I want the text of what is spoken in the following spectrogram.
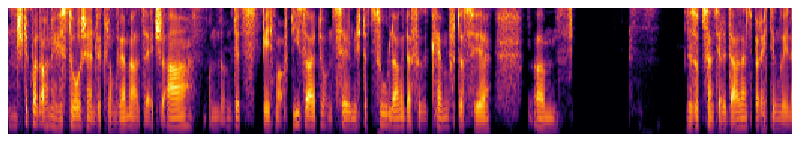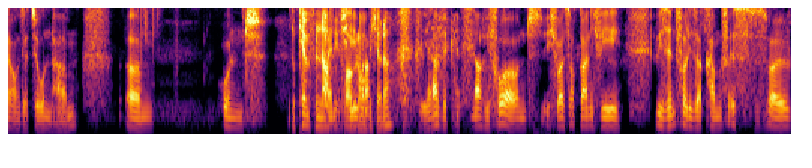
ein Stück weit auch eine historische Entwicklung. Wir haben ja als HR, und, und jetzt gehe ich mal auf die Seite und zähle mich dazu, lange dafür gekämpft, dass wir ähm, eine substanzielle Daseinsberechtigung in Organisationen haben. Ähm, und Du kämpfen nach wie vor, glaube ich, oder? Ja, wir kämpfen nach wie vor. Und ich weiß auch gar nicht, wie, wie sinnvoll dieser Kampf ist, weil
